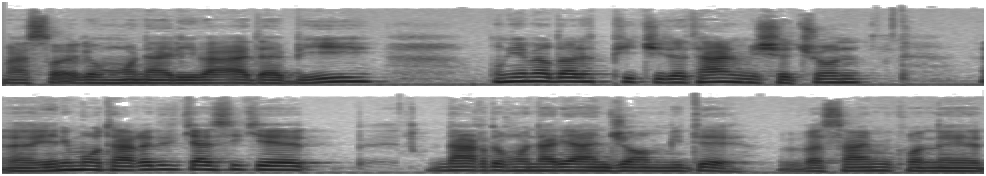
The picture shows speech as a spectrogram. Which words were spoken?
مسائل هنری و ادبی اون یه مقدار پیچیده تر میشه چون یعنی معتقدید کسی که نقد هنری انجام میده و سعی می‌کنه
